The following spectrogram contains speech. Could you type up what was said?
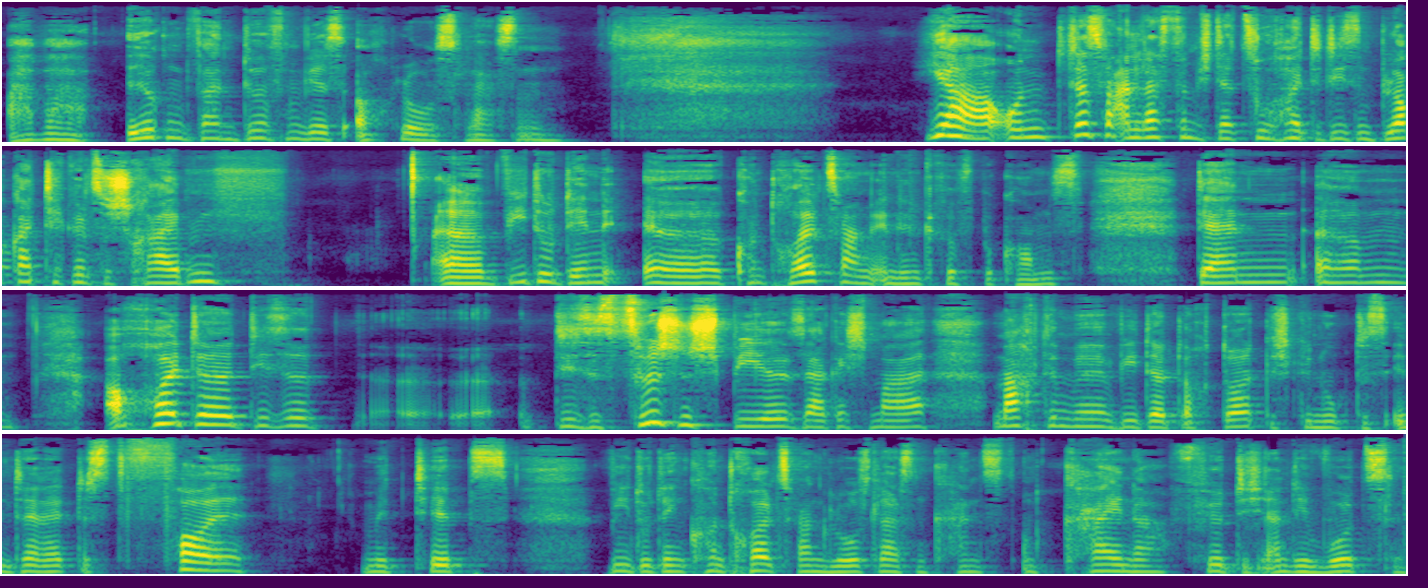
aber irgendwann dürfen wir es auch loslassen. Ja, und das veranlasste mich dazu, heute diesen Blogartikel zu schreiben, äh, wie du den äh, Kontrollzwang in den Griff bekommst. Denn ähm, auch heute diese äh, dieses Zwischenspiel, sag ich mal, machte mir wieder doch deutlich genug. Das Internet ist voll mit Tipps, wie du den Kontrollzwang loslassen kannst und keiner führt dich an die Wurzel.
